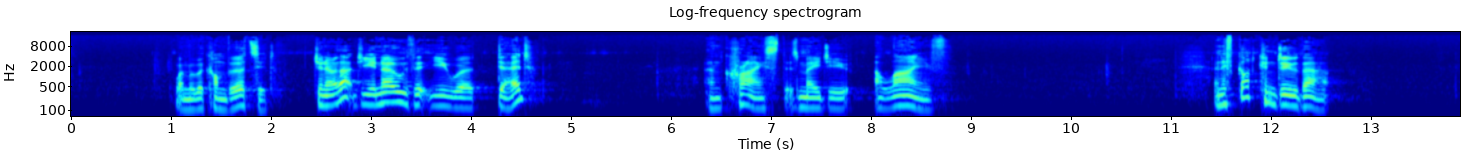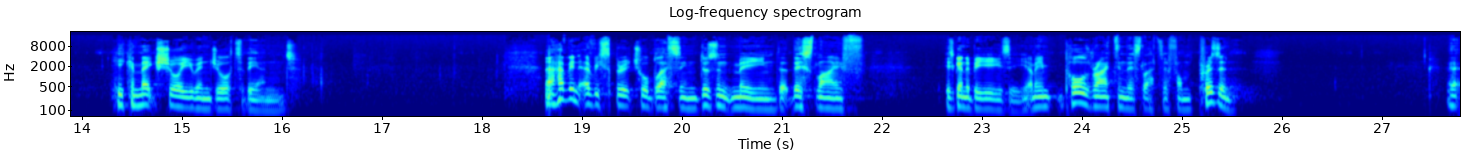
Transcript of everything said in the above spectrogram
when we were converted. Do you know that? Do you know that you were dead? And Christ has made you alive and if God can do that, He can make sure you endure to the end. Now, having every spiritual blessing doesn't mean that this life is going to be easy. I mean, Paul's writing this letter from prison. Uh,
